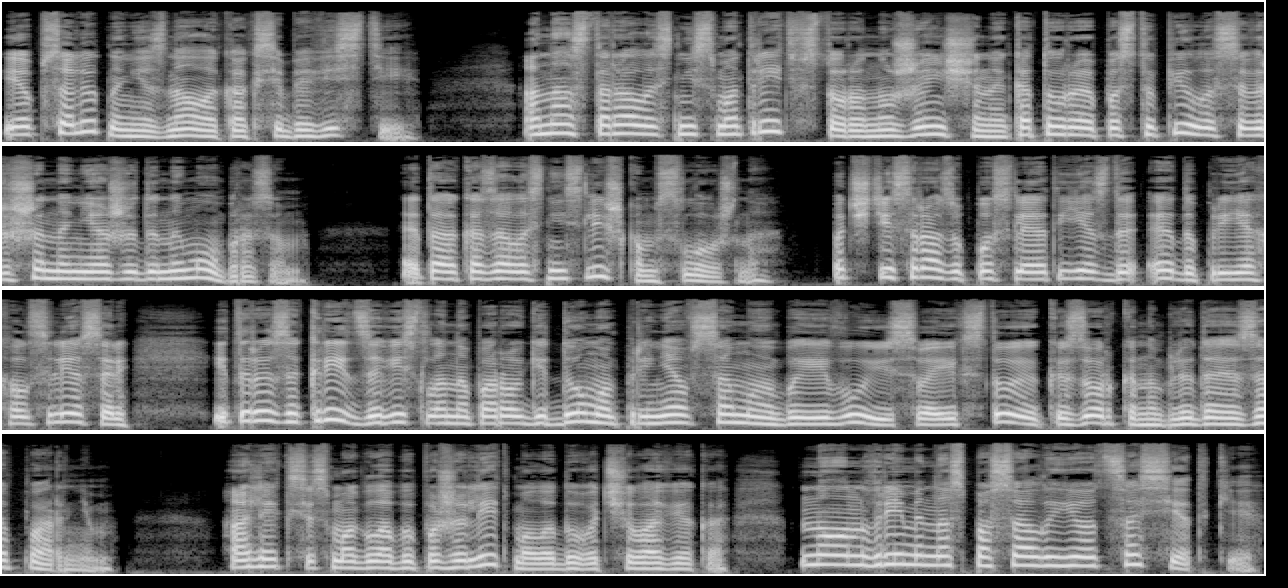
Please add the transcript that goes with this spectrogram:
и абсолютно не знала, как себя вести. Она старалась не смотреть в сторону женщины, которая поступила совершенно неожиданным образом. Это оказалось не слишком сложно. Почти сразу после отъезда Эда приехал слесарь, и Тереза Крид зависла на пороге дома, приняв самую боевую из своих стоек и зорко наблюдая за парнем. Алексис могла бы пожалеть молодого человека, но он временно спасал ее от соседки,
